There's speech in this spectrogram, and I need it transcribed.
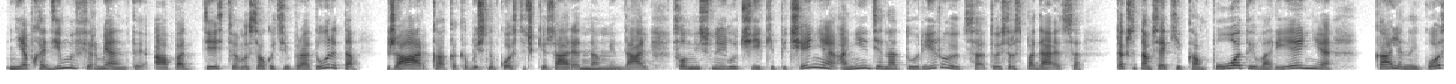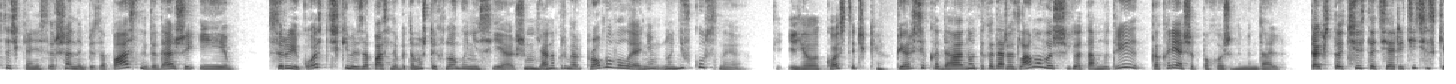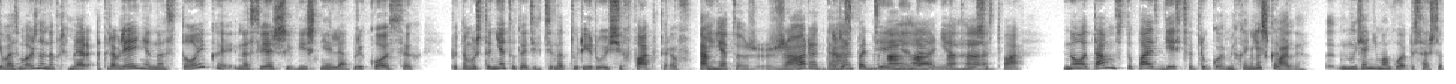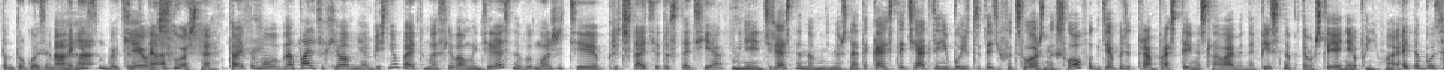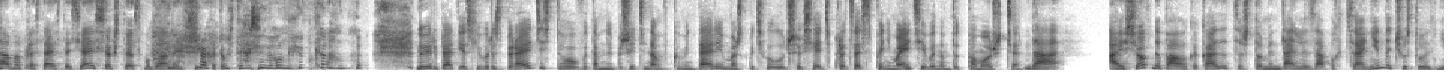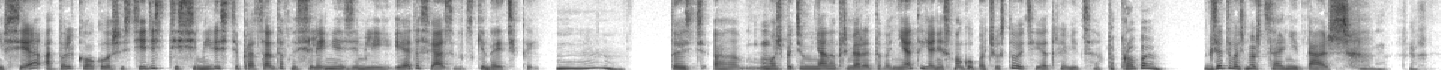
необходимы ферменты, а под действием высокой температуры там жарко, как обычно косточки жарят, там Мгм. миндаль, солнечные лучи, кипячение, они денатурируются, то есть распадаются. Так что там всякие компоты, варенье, каленые косточки, они совершенно безопасны, да даже и сырые косточки безопасны, потому что их много не съешь. Мгм. Я, например, пробовала, и они ну, невкусные. Ты ела косточки? Персика, да. Ну, ты когда разламываешь ее, там внутри как орешек похоже на миндаль. Так что чисто теоретически возможно, например, отравление настойкой на свежей вишне или абрикосах, потому что нет вот этих денатурирующих факторов. Там И нету ж- жара, да? распадения, Ага, да, нет ага. вещества. Но там вступает в действие другой механизм. Распада. который- Ну, я не могу описать, что там другой за Ага, механизм будет. Окей, да. очень сложно. Так. Поэтому на пальцах я вам не объясню, поэтому если вам интересно, вы можете прочитать это в статье. Мне интересно, но мне нужна такая статья, где не будет вот этих вот сложных слов, а где будет прям простыми словами написано, потому что я не понимаю. Это будет самая простая статья из всех, что я смогла найти, потому что я очень долго искала. Ну и, ребят, если вы разбираетесь, то вы там напишите нам в комментарии, может быть, вы лучше все эти процессы понимаете, и вы нам тут поможете. Да. А еще вдобавок оказывается, что миндальный запах цианида чувствуют не все, а только около 60-70% населения Земли. И это связывают с генетикой. М, То есть, э, может быть, у меня, например, этого нет, и я не смогу почувствовать и отравиться. Попробуем? Где ты возьмешь цианид, Даш?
